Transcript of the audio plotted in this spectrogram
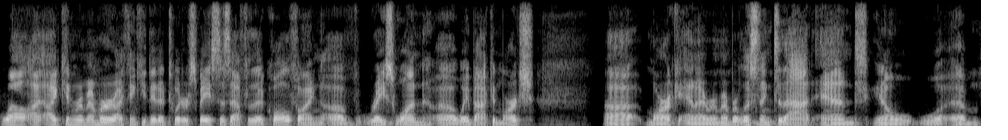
Well, I, I can remember, I think you did a Twitter Spaces after the qualifying of race one uh, way back in March uh, Mark, and I remember listening to that, and you know, um,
